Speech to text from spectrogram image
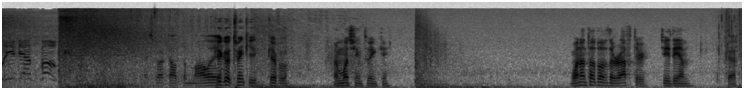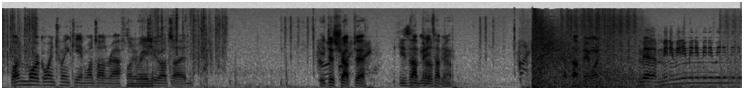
Laying down smoke. I smoked out the molly. Could go Twinkie. Careful. I'm watching Twinkie. One on top of the rafter. JDM. One more going Twinkie and one's on rafter. One radio. Two outside. He just dropped, yeah. He's Top on mini, top. top mini. Got top mini one. Yeah, mini, mini, mini, mini, mini, mini,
